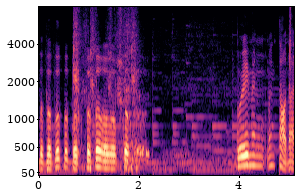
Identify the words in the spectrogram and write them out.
ปุ๊บปุ๊บปุ๊บปุ๊บปุ๊บปุ๊บปุ๊บปุ๊บปุ๊บเฮ้ยแม่งแม่งต่อได้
